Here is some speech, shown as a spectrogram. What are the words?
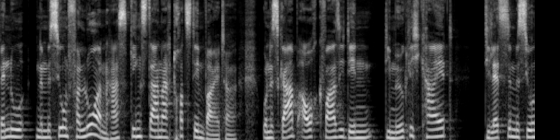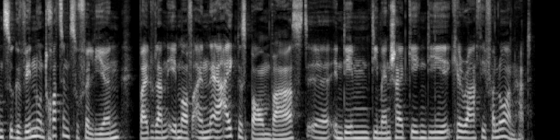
wenn du eine Mission verloren hast, ging es danach trotzdem weiter. Und es gab auch quasi den, die Möglichkeit, die letzte Mission zu gewinnen und trotzdem zu verlieren, weil du dann eben auf einen Ereignisbaum warst, äh, in dem die Menschheit gegen die Kirathi verloren hat.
